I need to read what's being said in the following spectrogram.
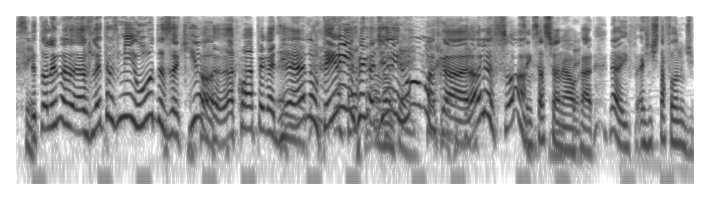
Sim. Eu tô lendo as letras miúdas aqui, ó. Qual é a pegadinha? É, não tem nem pegadinha Não tem. nenhuma, cara. Olha só. Sensacional, Não, cara. Não, e a gente tá falando de.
